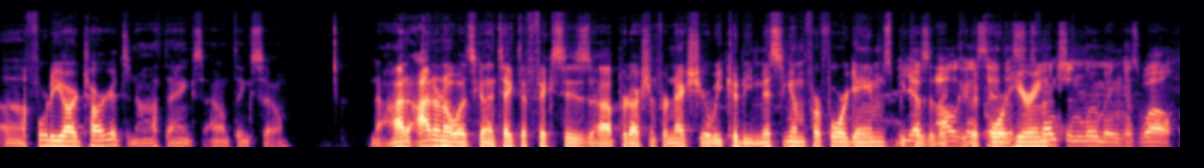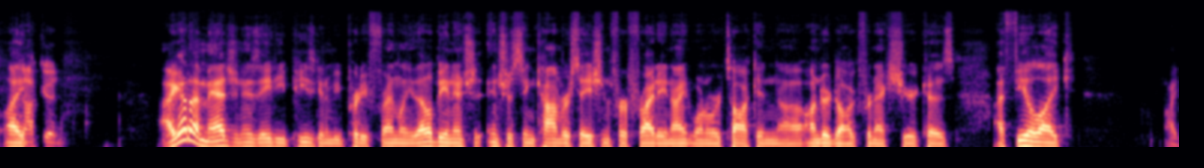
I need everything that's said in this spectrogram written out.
Uh, 40 yard targets? Nah, thanks. I don't think so. No, I, I don't know what's going to take to fix his uh, production for next year. We could be missing him for four games because yep, of the, the court the hearing. Suspension looming as well. Like, Not good. I got to imagine his ADP is going to be pretty friendly. That'll be an inter- interesting conversation for Friday night when we're talking uh, underdog for next year because I feel like like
